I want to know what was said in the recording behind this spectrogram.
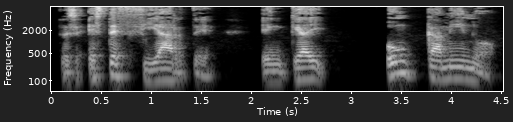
Entonces, este fiarte en que hay un camino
